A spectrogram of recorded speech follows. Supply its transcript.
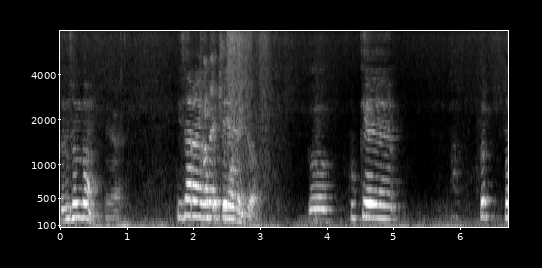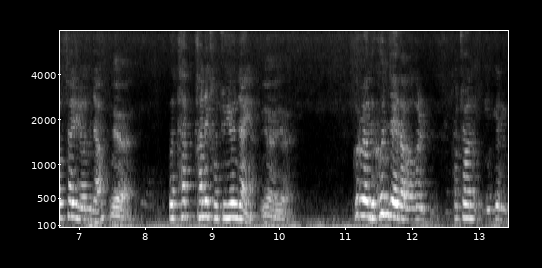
건성동 예. 이 사람이 탄핵 그때 주범이죠. 그 국회 법, 법사위원장 예. 그 타, 탄핵 소추위원장이야. 예. 예. 그래가지고 헌재에다가 그걸 소추안 의견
